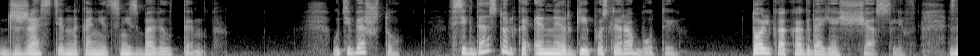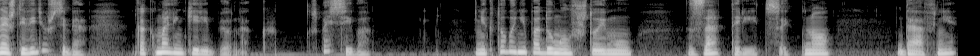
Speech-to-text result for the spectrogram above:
Джастин, наконец, не сбавил темп. — У тебя что, всегда столько энергии после работы? — Только когда я счастлив. Знаешь, ты ведешь себя, как маленький ребенок. — Спасибо. Никто бы не подумал, что ему за тридцать, но... Дафне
